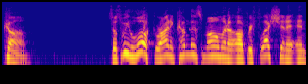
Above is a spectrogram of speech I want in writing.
come. So as we look, right, and come to this moment of reflection and, and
